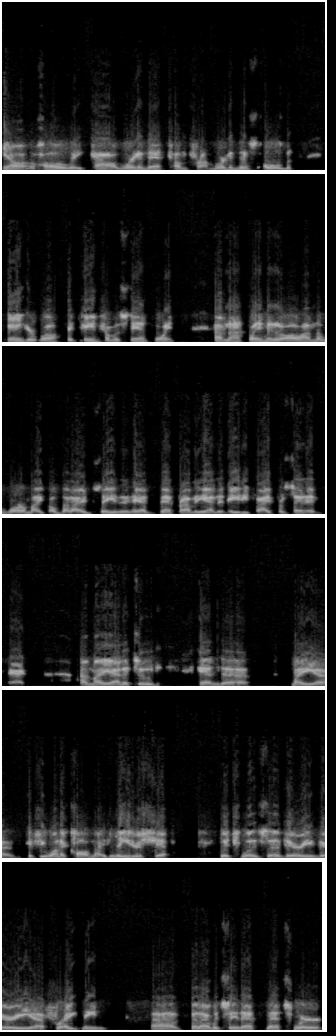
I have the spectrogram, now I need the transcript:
you know, holy cow, where did that come from? Where did this old anger? Well, it came from a standpoint. I'm not blaming it all on the war, Michael, but I'd say that had that probably had an 85% impact on my attitude and uh, my, uh, if you want to call my leadership which was uh, very, very uh, frightening. Uh, but I would say that that's where,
